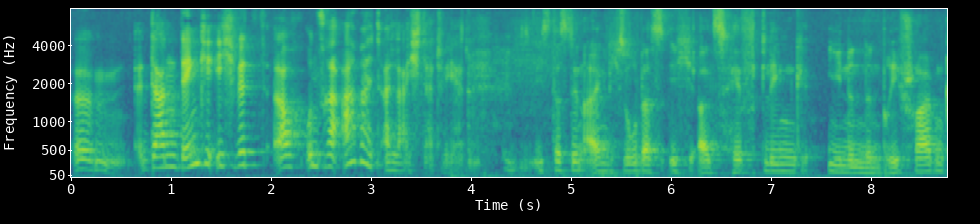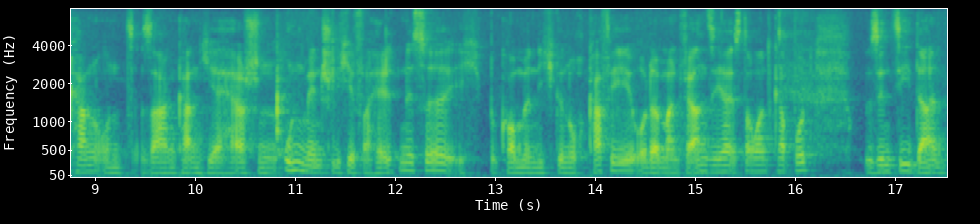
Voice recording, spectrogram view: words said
dann denke ich, wird auch unsere Arbeit erleichtert werden. Ist das denn eigentlich so, dass ich als Häftling Ihnen einen Brief schreiben kann und sagen kann, hier herrschen unmenschliche Verhältnisse, ich bekomme nicht genug Kaffee oder mein Fernseher ist dauernd kaputt? Sind Sie da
